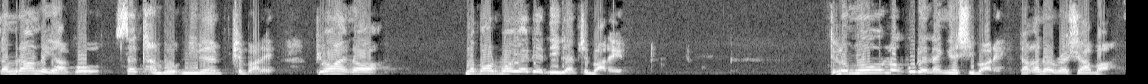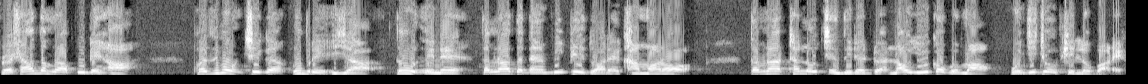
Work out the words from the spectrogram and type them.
သမ္မတနေရာကိုဆက်ခံဖို့နည်းလမ်းဖြစ်ပါတယ်။ပြောရရင်တော့ နှစ်ပေါက်တစ်ပေါက်ရိုက်တဲ့နည်းလမ်းဖြစ်ပါတယ်ဒီလိုမျိုးလုပ်ဖို့တဲ့နိုင်ငံရှိပါတယ်ဒါကတော့ရုရှားပါရုရှားသမ္မတပူတင်ဟာဖွဲ့စည်းပုံအခြေခံဥပဒေအရသူ့အနေနဲ့သမ္မတတတန်ပြီးပြည့်သွားတဲ့အခါမှာတော့သမ္မတထပ်လုပ်ချင်သေးတဲ့အတွက်နောက်ရွေးကောက်ပွဲမှာဝန်ကြီးချုပ်ဖြစ်လုပ်ပါတယ်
